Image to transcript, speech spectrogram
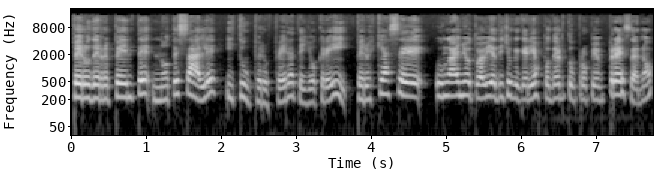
pero de repente no te sale y tú, pero espérate, yo creí, pero es que hace un año tú habías dicho que querías poner tu propia empresa, ¿no?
